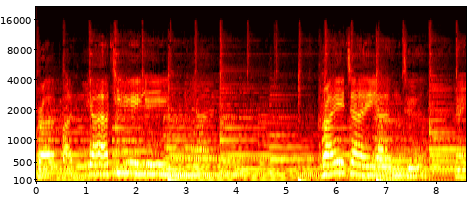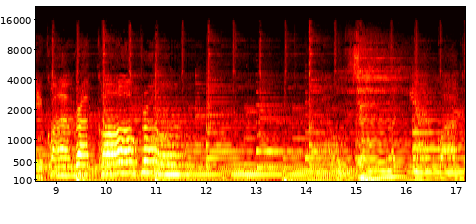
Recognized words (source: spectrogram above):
พระปัญญาที่ยิ่งใหญ่ ใครจะยังถึงในความรักของพระองค์พระองค์ทรงงดงามกว่าค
